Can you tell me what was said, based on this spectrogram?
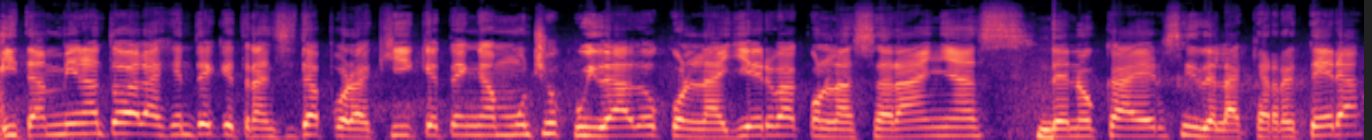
y también a toda la gente que transita por aquí, que tenga mucho cuidado con la hierba, con las arañas, de no caerse y de la carretera.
